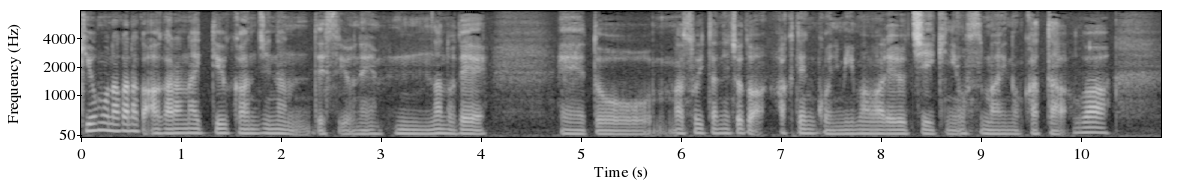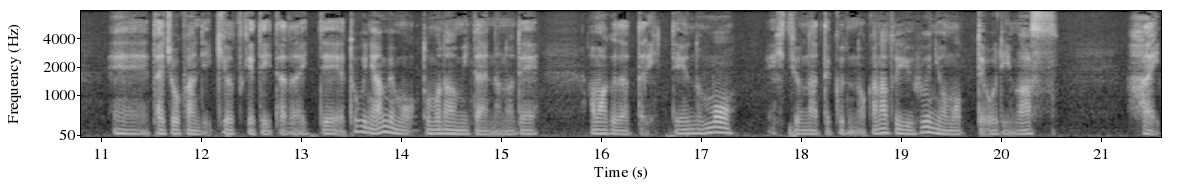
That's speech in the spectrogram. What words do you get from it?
気温もなかなか上がらないっていう感じなんですよね。うんなのでえーとまあ、そういったねちょっと悪天候に見舞われる地域にお住まいの方は、えー、体調管理気をつけていただいて特に雨も伴うみたいなので雨具だったりっていうのも必要になってくるのかなというふうに思っております。はい。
